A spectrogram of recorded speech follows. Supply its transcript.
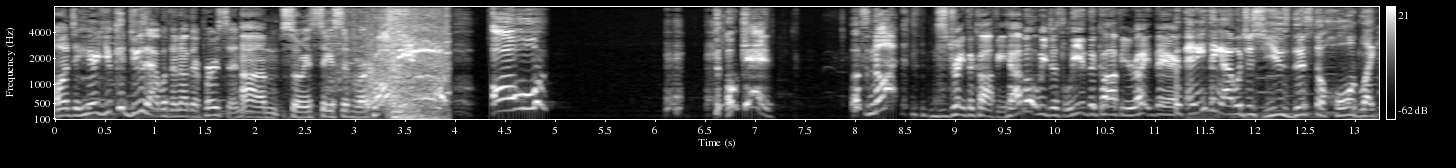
onto here, you could do that with another person. Um, so let's take a sip of our coffee. Oh! Okay, Let's not drink the coffee. How about we just leave the coffee right there? If anything, I would just use this to hold like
